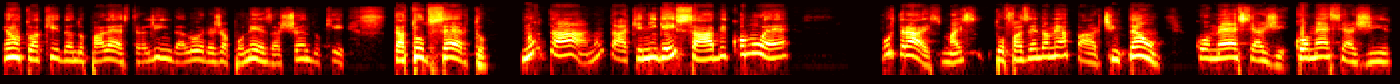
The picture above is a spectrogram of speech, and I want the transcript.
Eu não estou aqui dando palestra linda, loira japonesa, achando que está tudo certo. Não está, não está. Que ninguém sabe como é por trás, mas estou fazendo a minha parte. Então, comece a agir. Comece a agir.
